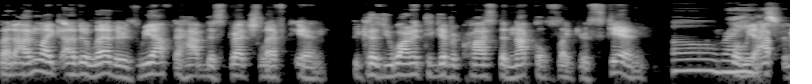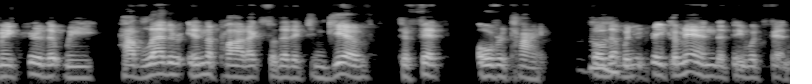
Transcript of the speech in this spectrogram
But unlike other leathers, we have to have the stretch left in because you want it to give across the knuckles like your skin. Oh, right. So we have to make sure that we have leather in the product so that it can give to fit over time. So Mhm. that when you break them in, that they would fit.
